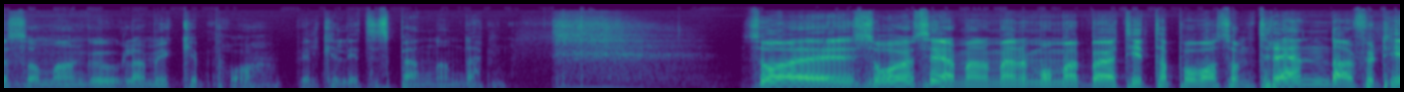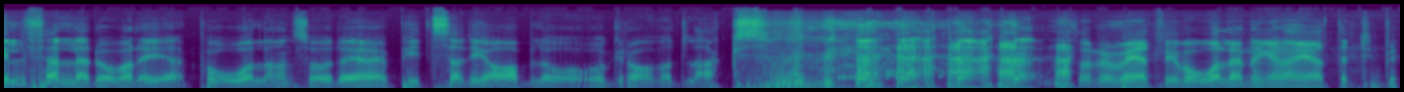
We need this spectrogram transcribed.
som man googlar mycket på, vilket är lite spännande. Så, eh, så ser man, men om man börjar titta på vad som trendar för tillfället då vad det är på Åland så det är pizza Diablo och gravad lax. så då vet vi vad ålänningarna äter till,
